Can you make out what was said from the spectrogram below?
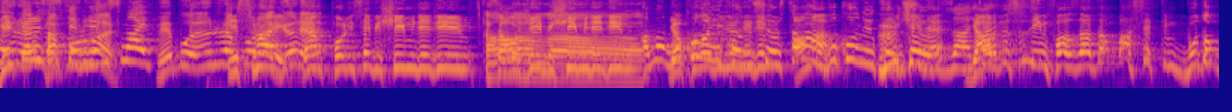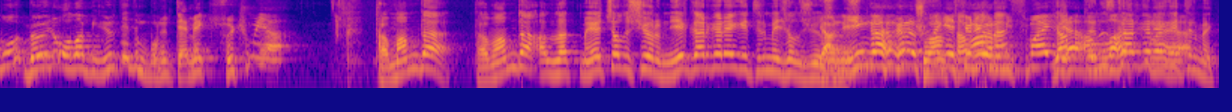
bir üst rapor var. İsmail. Ve bu ön rapora İsmail göre ben polise bir şey mi dedim, Allah savcıya bir şey mi dedim, Ama bu yapılabilir konuyu dedim. konuşuyoruz. Tamam, Ama bu konuyu konuşuyoruz ülkede zaten. yargısız infazlardan bahsettim. Bu da bu böyle olabilir dedim. Bunu demek suç mu ya? Tamam da tamam da anlatmaya çalışıyorum. Niye gargaraya getirmeye Ya çalışıyorsunuz? neyin gargarasına Şu an getiriyorum İsmail ya? Yaptığınız Allah gargaraya ya. getirmek.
